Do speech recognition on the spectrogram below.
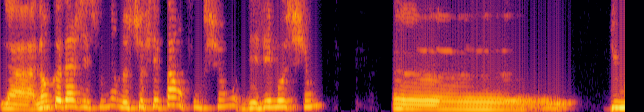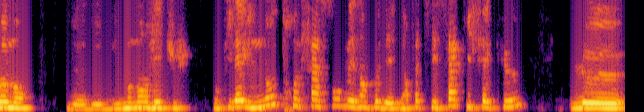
l'encodage des souvenirs ne se fait pas en fonction des émotions euh, du moment, du moment vécu. Donc, il a une autre façon de les encoder. Et en fait, c'est ça qui fait que le,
